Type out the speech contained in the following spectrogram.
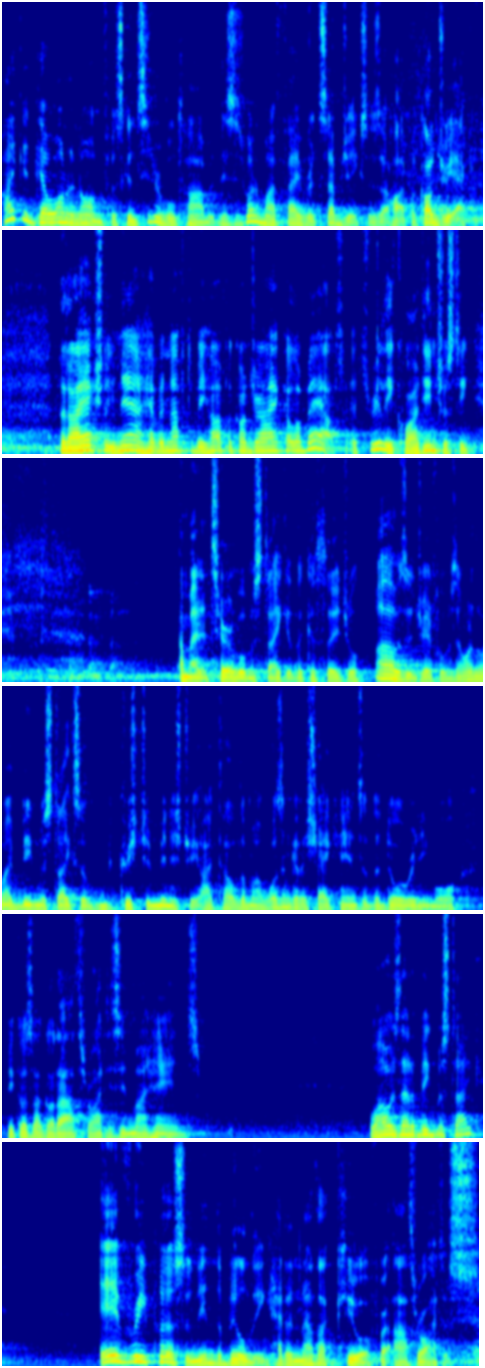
I could go on and on for considerable time, but this is one of my favourite subjects as a hypochondriac that I actually now have enough to be hypochondriacal about. It's really quite interesting. I made a terrible mistake at the cathedral. Oh, it was a dreadful mistake. One of my big mistakes of Christian ministry. I told them I wasn't going to shake hands at the door anymore because I got arthritis in my hands. Why was that a big mistake? Every person in the building had another cure for arthritis.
